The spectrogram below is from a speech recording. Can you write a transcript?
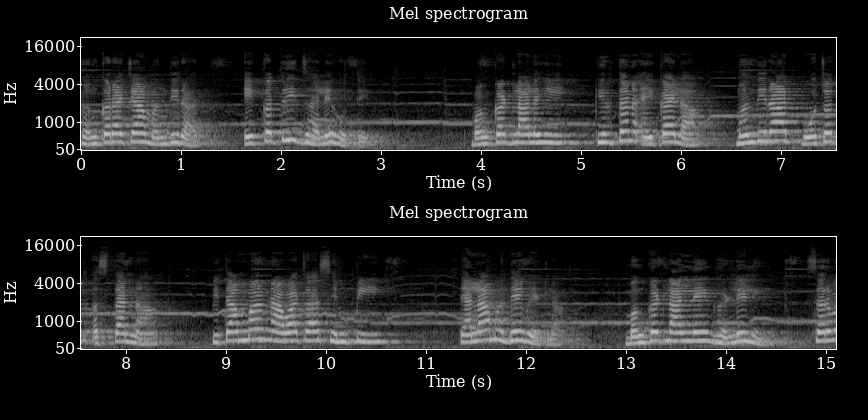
शंकराच्या मंदिरात एकत्रित झाले होते. बंकटलालही कीर्तन ऐकायला मंदिरात पोचत असताना पितांबर नावाचा सिंपी त्याला मध्ये भेटला. बंकटलालने घडलेली सर्व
